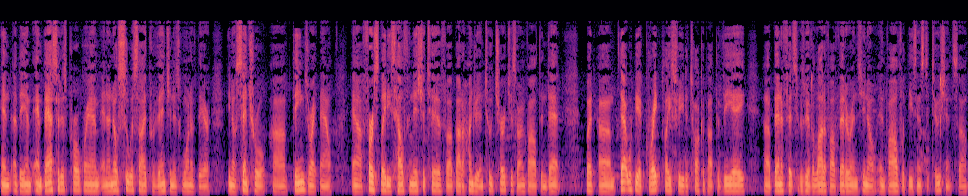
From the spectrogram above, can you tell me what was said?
and uh, the ambassadors program and I know suicide prevention is one of their you know central uh, themes right now. Uh, First Ladies Health Initiative, about 102 churches are involved in that. But um, that would be a great place for you to talk about the VA uh, benefits because we have a lot of our veterans, you know, involved with these institutions. So.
